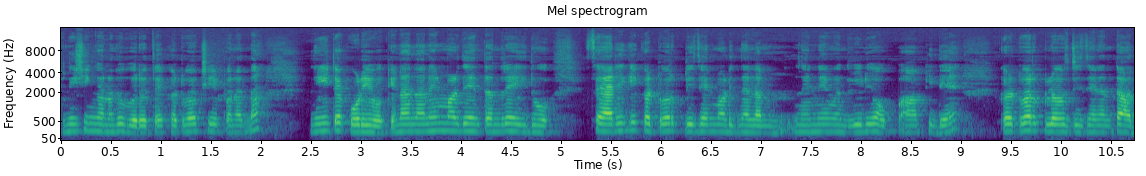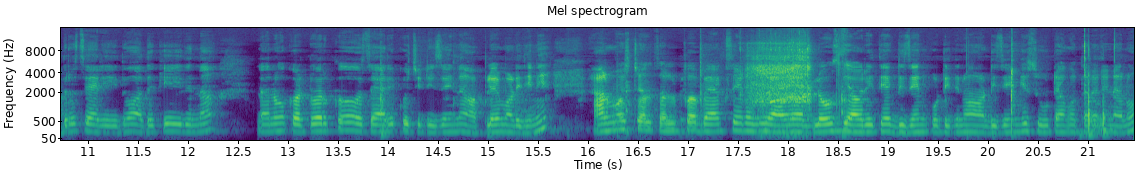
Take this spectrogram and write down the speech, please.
ಫಿನಿಶಿಂಗ್ ಅನ್ನೋದು ಬರುತ್ತೆ. ಕಟ್ ವರ್ಕ್ ಶೇಪ್ ಅನ್ನೋದನ್ನ ನೀಟಾಗಿ ಕೊಡಿ. ಓಕೆ ನಾನು ನಾನೇನು ಮಾಡಿದೆ ಅಂತಂದರೆ ಇದು ಸ್ಯಾರಿಗೆ ಕಟ್ ವರ್ಕ್ ಡಿಸೈನ್ ಮಾಡಿದ್ನಲ್ಲ, ನಿನ್ನೆ ಒಂದು ವಿಡಿಯೋ ಹಾಕಿದ್ದೆ. ಕಟ್ ವರ್ಕ್ ಬ್ಲೌಸ್ ಡಿಸೈನ್ ಅಂತ ಅದ್ರ ಸ್ಯಾರಿ ಇದು. ಅದಕ್ಕೆ ಇದನ್ನು ನಾನು ಕಟ್ ವರ್ಕ್ ಸ್ಯಾರಿ ಕುಚ್ಚು ಡಿಸೈನ್ ಅಪ್ಲೈ ಮಾಡಿದ್ದೀನಿ. ಆಲ್ಮೋಸ್ಟ್ ಅಲ್ಲಿ ಸ್ವಲ್ಪ ಬ್ಯಾಕ್ ಸೈಡಲ್ಲಿ ಯಾವ ಬ್ಲೌಸ್ಗೆ ಯಾವ ರೀತಿಯಾಗಿ ಡಿಸೈನ್ ಕೊಟ್ಟಿದ್ದೀನೋ ಆ ಡಿಸೈನ್ಗೆ ಸೂಟ್ ಆಗೋ ಥರನೇ ನಾನು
